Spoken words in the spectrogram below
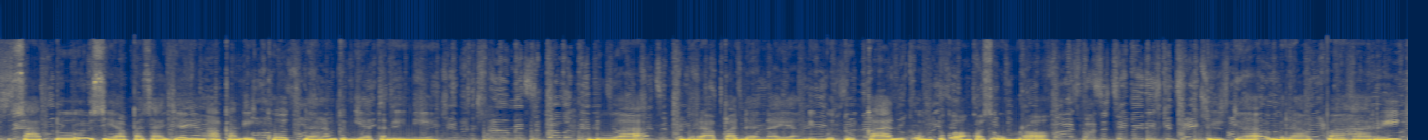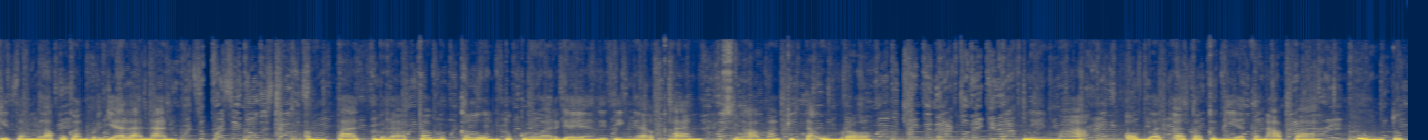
satu, siapa saja yang akan ikut dalam kegiatan ini. Dua, berapa dana yang dibutuhkan untuk ongkos umroh. Tiga, berapa hari kita melakukan perjalanan. Empat, berapa bekal untuk keluarga yang ditinggalkan selama kita umroh. Lima, obat atau kegiatan apa untuk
